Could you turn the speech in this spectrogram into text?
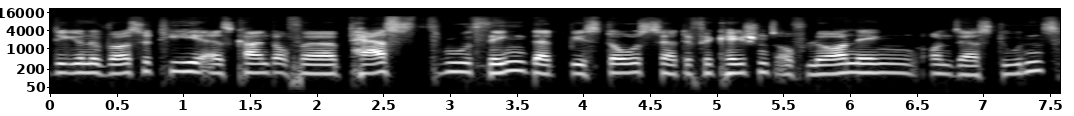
the university as kind of a pass-through thing that bestows certifications of learning on their students.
